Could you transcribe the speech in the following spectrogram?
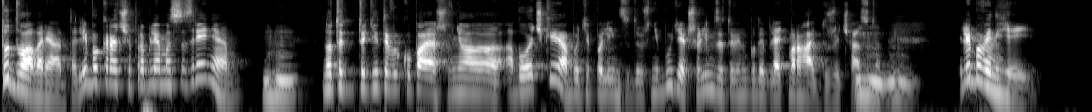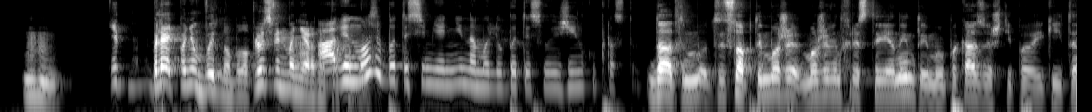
Тут два варіанти. Либо, коротше, проблеми зі зрінням, Угу. Ну, ти- тоді ти викупаєш в нього або очки, або типу лінзи Дуже не будь. Якщо лінзи, то він буде, блядь, моргати дуже часто. Либо він гей. І, блядь, по ньому видно було. Плюс він манерний. А він був. може бути сім'янином і любити свою жінку просто. Да, ти, ти стоп, ти може, може він християнин, ти йому показуєш, типу, який-то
